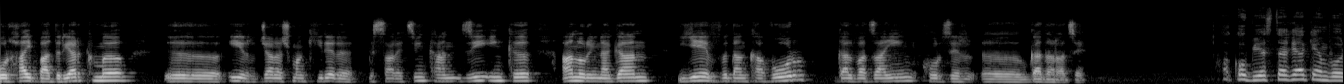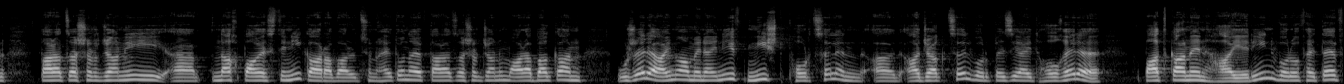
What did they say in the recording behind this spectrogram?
որ հայ բադրիարքը իր ճանաչման քիրերը գսարեցին, քանզի ինքը անօրինական եւ վտանգավոր գալվածային կորձեր գդարած է։ Հակոբ, ես տեղյակ եմ, որ տարածաշրջանի նախ Պաղեստինի կառավարությունը, հետո նաև տարածաշրջանում արաբական ուժերը այնուամենայնիվ միշտ փորձել են աջակցել, որ เป զի այդ հողերը պատկանեն հայերին, որովհետև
